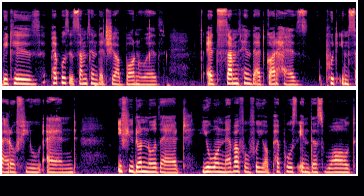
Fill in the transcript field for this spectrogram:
because purpose is something that you are born with it's something that God has put inside of you. And if you don't know that, you will never fulfill your purpose in this world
